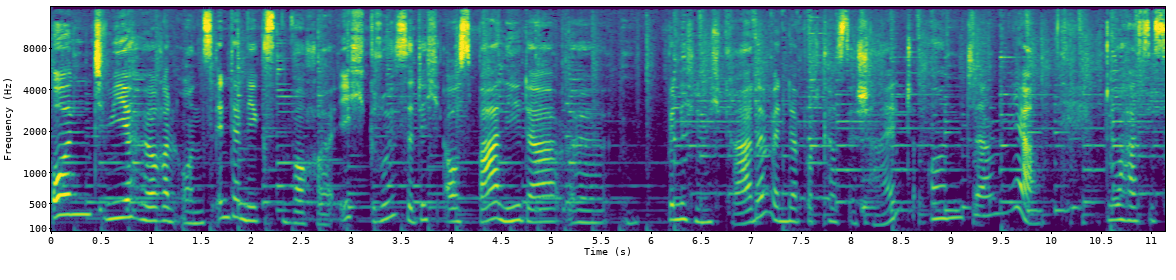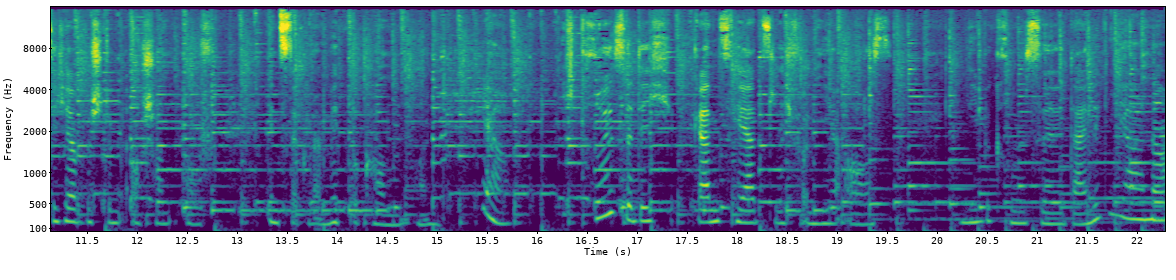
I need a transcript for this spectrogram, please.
Und wir hören uns in der nächsten Woche. Ich grüße dich aus Bali, da äh, bin ich nämlich gerade, wenn der Podcast erscheint. Und ähm, ja, Du hast es sicher bestimmt auch schon auf Instagram mitbekommen. Und ja, ich grüße dich ganz herzlich von hier aus. Liebe Grüße, deine Diana.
